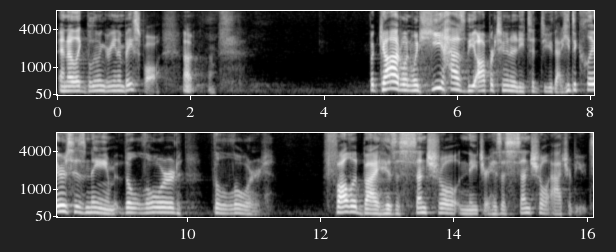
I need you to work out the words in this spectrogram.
And I like blue and green and baseball. Uh, but God, when, when He has the opportunity to do that, He declares His name, the Lord, the Lord, followed by His essential nature, His essential attributes.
